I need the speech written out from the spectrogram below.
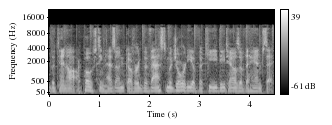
The TENAA posting has uncovered the vast majority of the key details of the handset.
